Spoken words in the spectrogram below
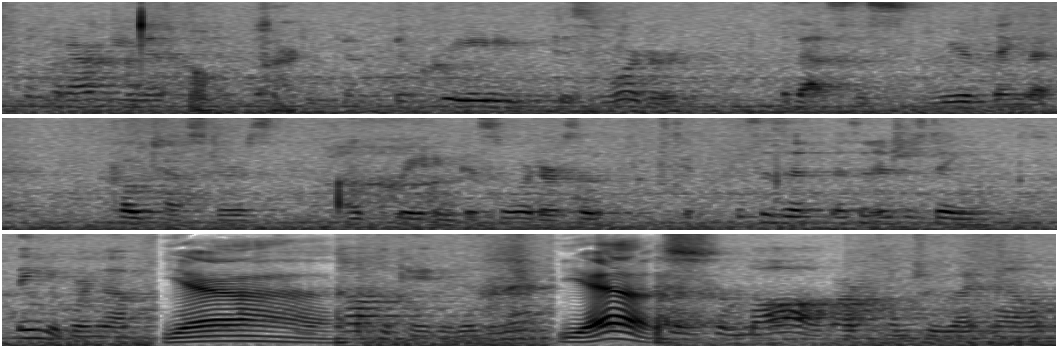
One could argue that Oh, sorry. the creating disorder, that's this weird thing that protesters are creating disorder. So this is a, that's an interesting thing you bring up. Yeah. Complicated, isn't it? Yes. Because the law of our country right now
